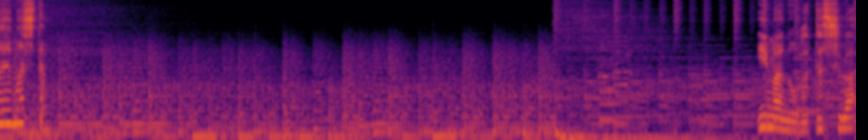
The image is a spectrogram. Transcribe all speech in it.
えました。今の私は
